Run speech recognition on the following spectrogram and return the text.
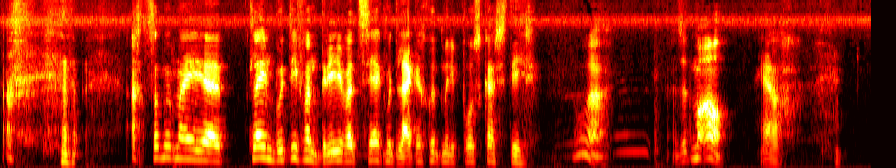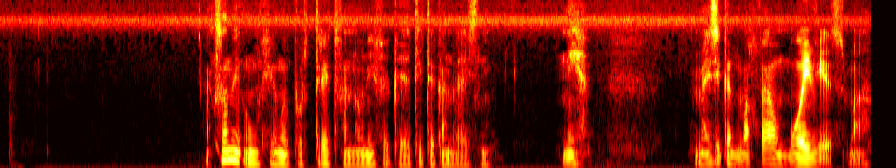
Ag, sommer my uh, klein boetie van 3 wat sê ek moet lekker goed met die poskar stuur. O, is dit maar al? Ja. Ek sal nie omgee om 'n portret van Nonnie vir Gertie te kan wys nie. Nee. Meisiekind mag wel mooi wees, maar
